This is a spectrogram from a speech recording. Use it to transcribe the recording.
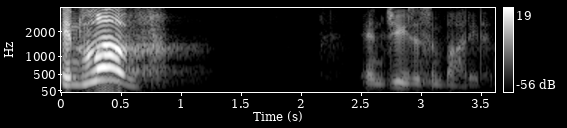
in love, and Jesus embodied it.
